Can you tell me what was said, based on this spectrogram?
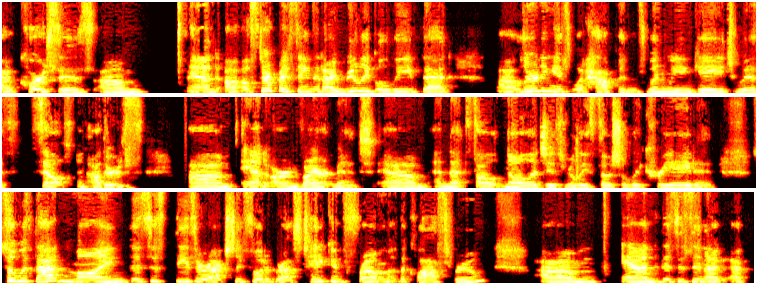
uh, courses. Um, and uh, I'll start by saying that I really believe that uh, learning is what happens when we engage with self and others um, and our environment, um, and that knowledge is really socially created. So with that in mind, this is these are actually photographs taken from the classroom, um, and this is in a, a,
